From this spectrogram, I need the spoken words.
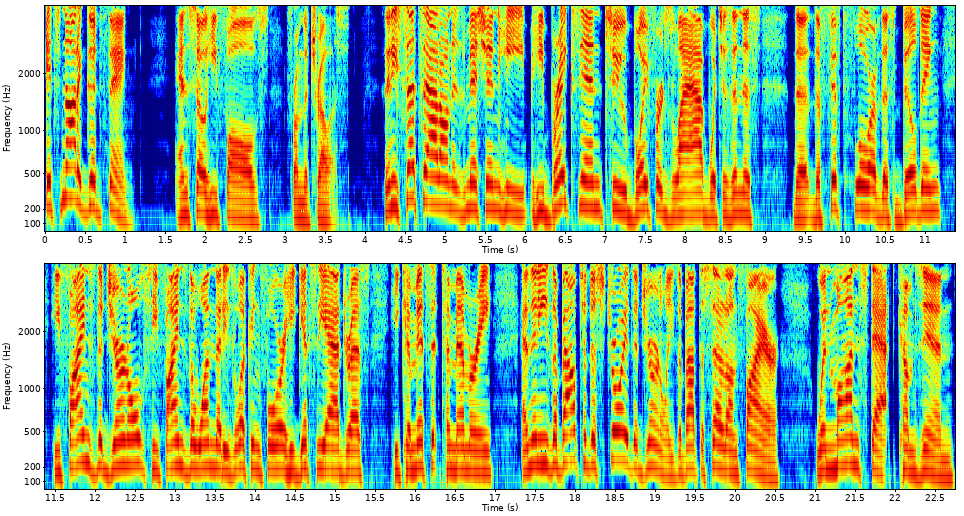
it's not a good thing. And so he falls from the trellis. Then he sets out on his mission. He he breaks into Boiffard's lab, which is in this the the fifth floor of this building. He finds the journals. He finds the one that he's looking for. He gets the address. He commits it to memory, and then he's about to destroy the journal. He's about to set it on fire when Monstadt comes in,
